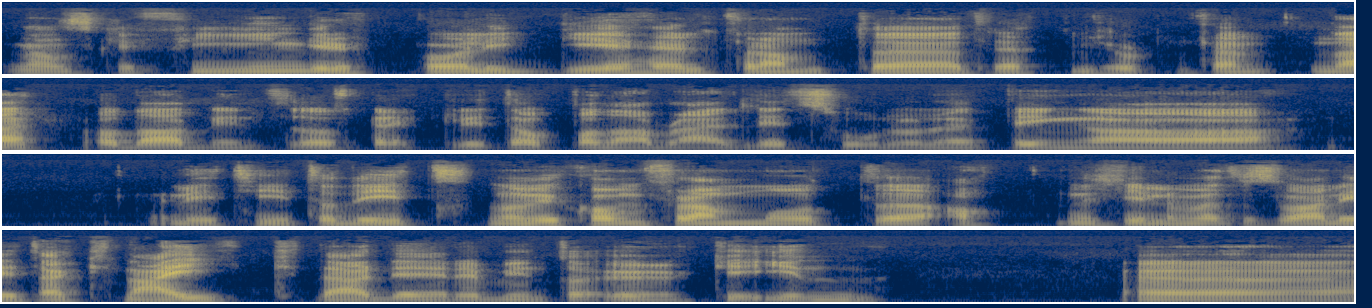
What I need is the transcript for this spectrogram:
ganske fin gruppe å ligge i helt fram til 13-14-15 der. Og da begynte det å sprekke litt opp, og da ble det litt sololøping og litt hit og dit. Når vi kom fram mot eh, 18 km, så var det litt av kneik der dere begynte å øke inn. Eh,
